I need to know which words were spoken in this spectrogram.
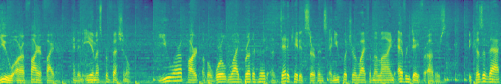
You are a firefighter and an EMS professional. You are a part of a worldwide brotherhood of dedicated servants, and you put your life on the line every day for others. Because of that,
